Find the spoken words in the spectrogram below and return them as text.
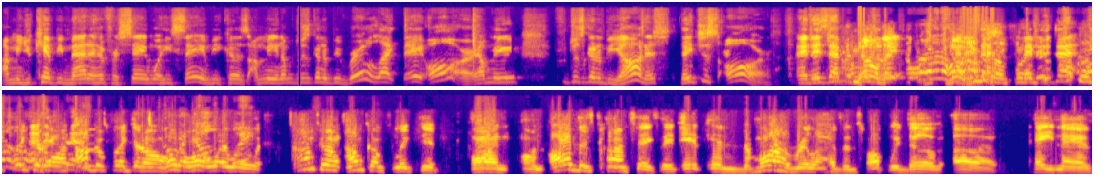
I mean, you can't be mad at him for saying what he's saying because I mean, I'm just gonna be real, like they are. I mean, I'm just gonna be honest, they just are. And is that no? They, no, no, no, I'm conflicted. I'm conflicted on. I'm conflicted. Hold on, hold on, wait, wait, wait. I'm com- I'm conflicted on on all this context. And, and, and the more I realize and talk with Doug, uh, hey Naz,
